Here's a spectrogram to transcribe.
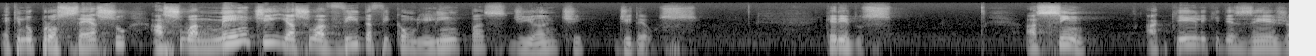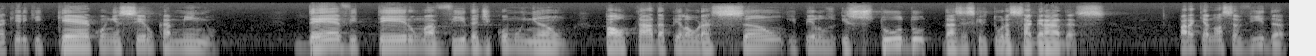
é que no processo a sua mente e a sua vida ficam limpas diante de Deus. Queridos, assim, aquele que deseja, aquele que quer conhecer o caminho, deve ter uma vida de comunhão, pautada pela oração e pelo estudo das Escrituras Sagradas, para que a nossa vida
